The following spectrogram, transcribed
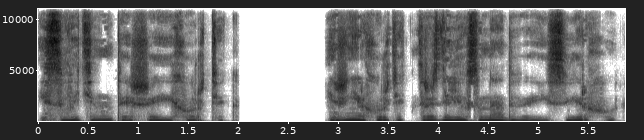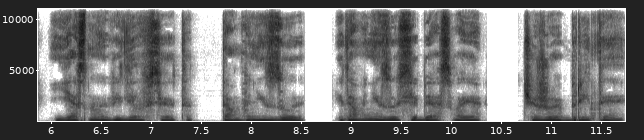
и с вытянутой шеей хортик. Инженер Хуртик разделился надвое и сверху ясно увидел все это там внизу, и там внизу себя, свое чужое бритое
